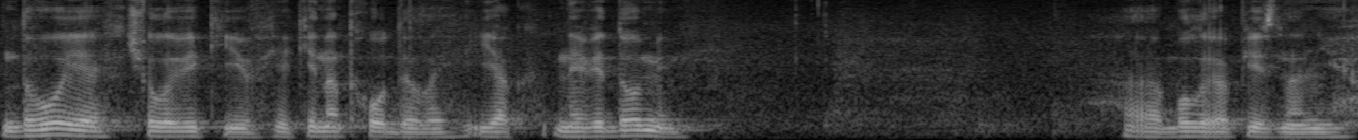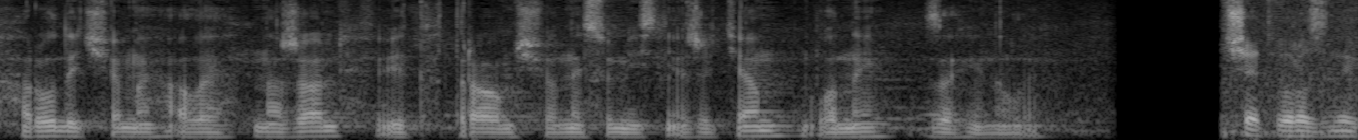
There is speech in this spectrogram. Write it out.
Двоє чоловіків, які надходили як невідомі, е, були опізнані родичами, але, на жаль, від травм, що несумісні з життям, вони загинули. Четверо з них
